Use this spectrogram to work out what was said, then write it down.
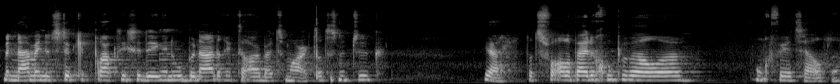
Met name in het stukje praktische dingen. Hoe benader ik de arbeidsmarkt? Dat is natuurlijk, ja, dat is voor allebei de groepen wel uh, ongeveer hetzelfde.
